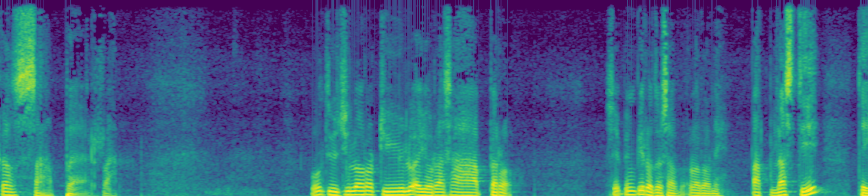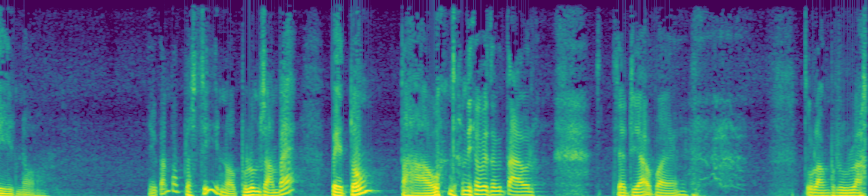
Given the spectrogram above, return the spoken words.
kesabaran. Oh diuji loro lu ayo rasa sabar kok. Siping piro to loro nih? 14 di dino. Ya kan 14 dino, belum sampai petung tahun. Dan ya petung tahun. Jadi apa ya? Tulang berulang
